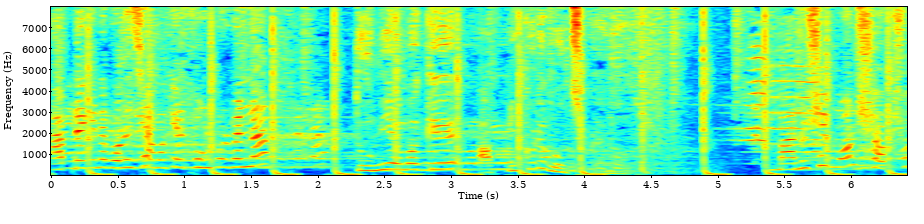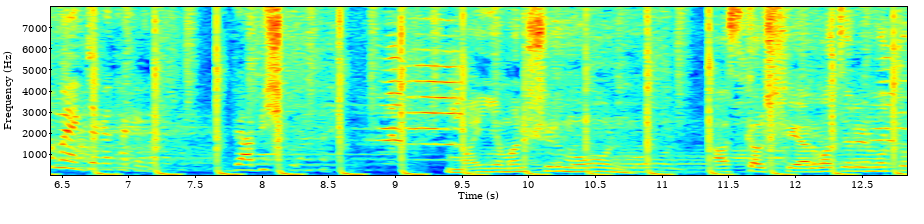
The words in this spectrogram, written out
আপনাকে না বলেছি আমাকে আর ফোন করবেন না? তুমি আমাকে আপনি করে বলছো কেন? মানুষের মন সব সময় এক জায়গায় থাকে না। রাবিশ করতে মাইয়া মানুষের মন আজকাল শেয়ার বাজারের মতো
